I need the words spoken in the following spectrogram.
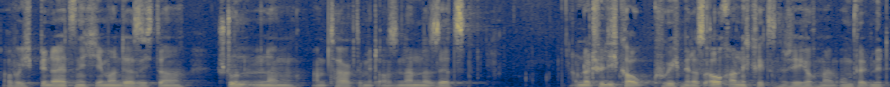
aber ich bin da jetzt nicht jemand, der sich da stundenlang am Tag damit auseinandersetzt. Und natürlich gucke ich mir das auch an. Ich kriege das natürlich auch in meinem Umfeld mit,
